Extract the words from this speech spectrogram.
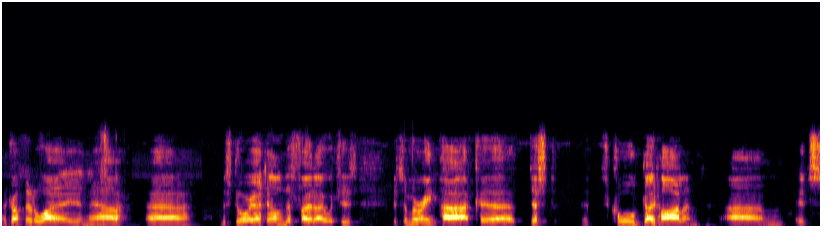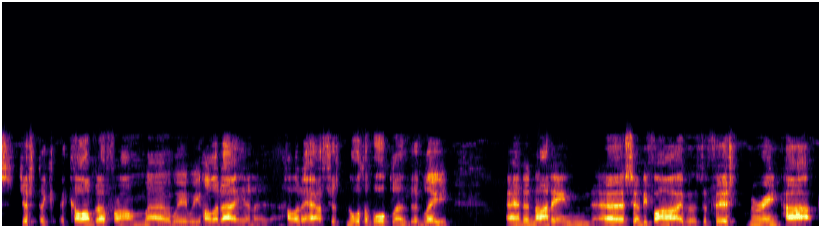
I dropped it away, and now uh, the story I tell in this photo, which is it's a marine park, uh, just it's called Goat Island. Um, it's just a, a kilometre from uh, where we holiday in a holiday house just north of Auckland and Leigh. And in 1975, it was the first marine park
